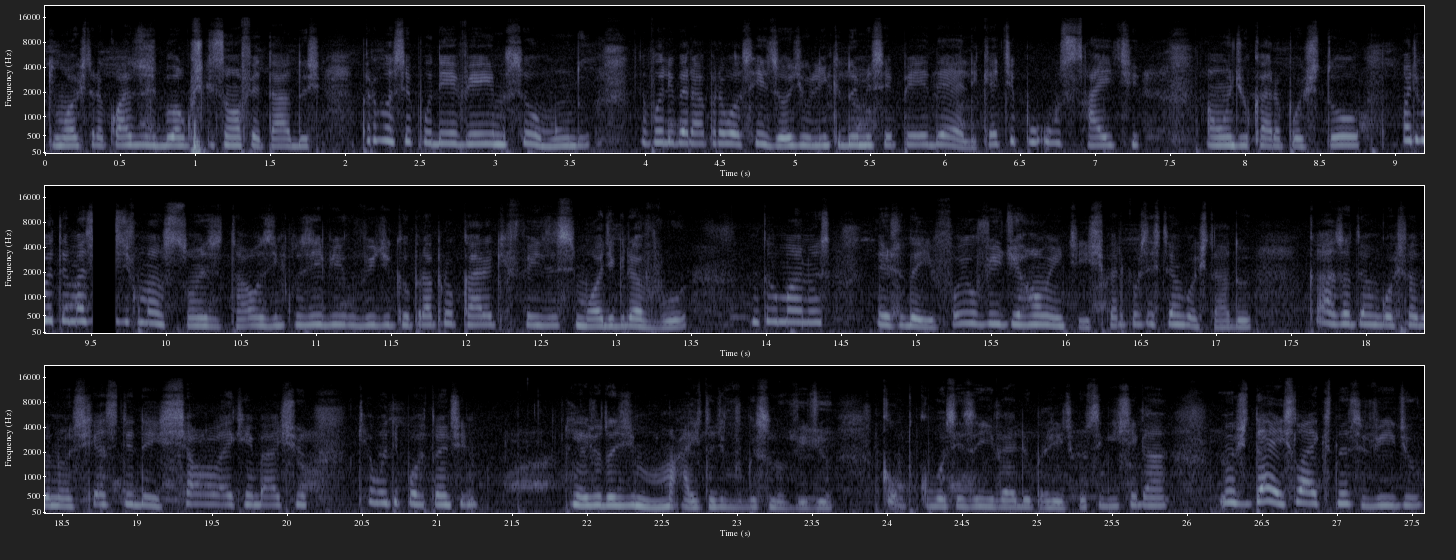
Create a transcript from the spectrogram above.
que mostra quais os blocos que são afetados para você poder ver aí no seu mundo, eu vou liberar para vocês hoje o link do MCPDL, que é tipo o site onde o cara postou, onde vai ter mais informações e tal, inclusive o vídeo que o próprio cara que fez esse mod gravou. Então, manos, é isso daí. Foi o vídeo realmente. Espero que vocês tenham gostado. Caso tenham gostado, não esquece de deixar o like embaixo, que é muito importante e ajuda demais na divulgação do vídeo. Conto com vocês aí, velho, pra gente conseguir chegar nos 10 likes nesse vídeo.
